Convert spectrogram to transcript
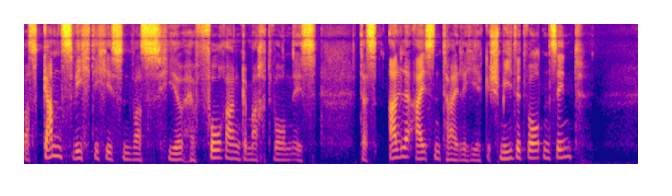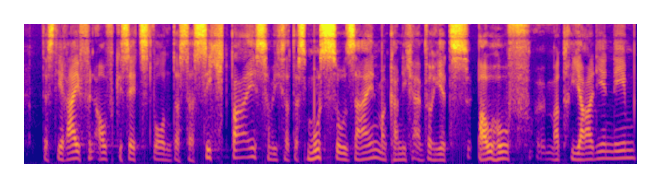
Was ganz wichtig ist und was hier hervorragend gemacht worden ist, dass alle Eisenteile hier geschmiedet worden sind, dass die Reifen aufgesetzt wurden, dass das sichtbar ist. Habe ich gesagt, das muss so sein. Man kann nicht einfach jetzt Bauhofmaterialien nehmen.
